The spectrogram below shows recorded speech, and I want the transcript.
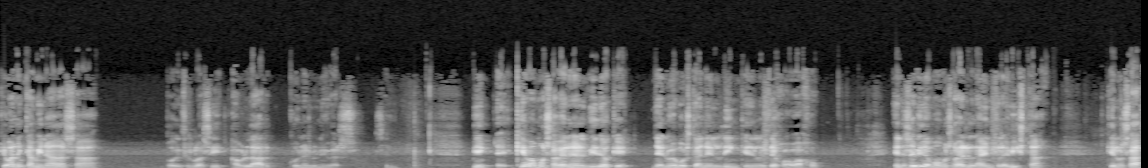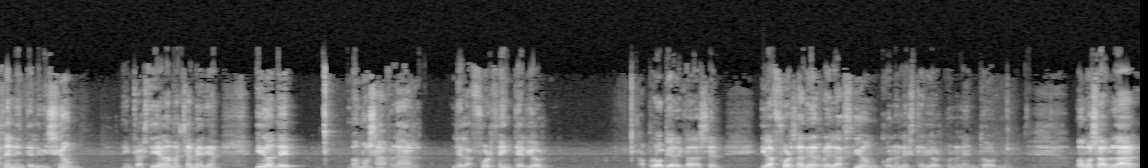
que van encaminadas a, por decirlo así, hablar con el universo. Bien, eh, ¿qué vamos a ver en el video que de nuevo está en el link que les dejo abajo? En ese video vamos a ver la entrevista que nos hacen en televisión, en Castilla-La Mancha Media, y donde vamos a hablar de la fuerza interior, la propia de cada ser, y la fuerza de relación con el exterior, con el entorno. Vamos a hablar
